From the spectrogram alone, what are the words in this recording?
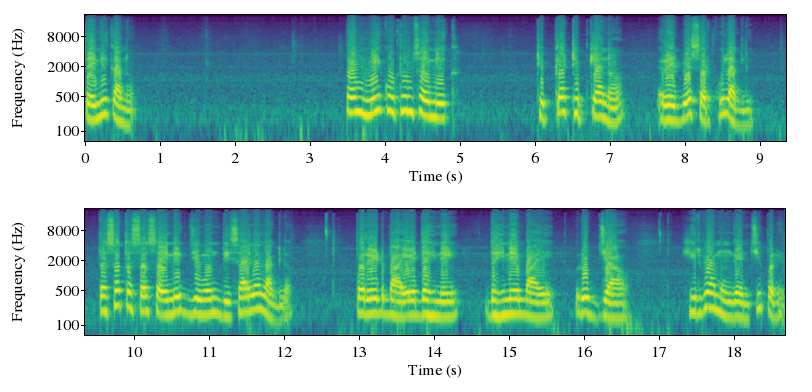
सैनिकानं पण मी कुठून सैनिक? ठिपक्या ठिपक्यानं रेल्वे सरकू लागली. तसं तसं सैनिक जीवन दिसायला लागलं. परेड बाये दहिने दहिने बाये रुपजाव हिरव्या मुंग्यांची परेड.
